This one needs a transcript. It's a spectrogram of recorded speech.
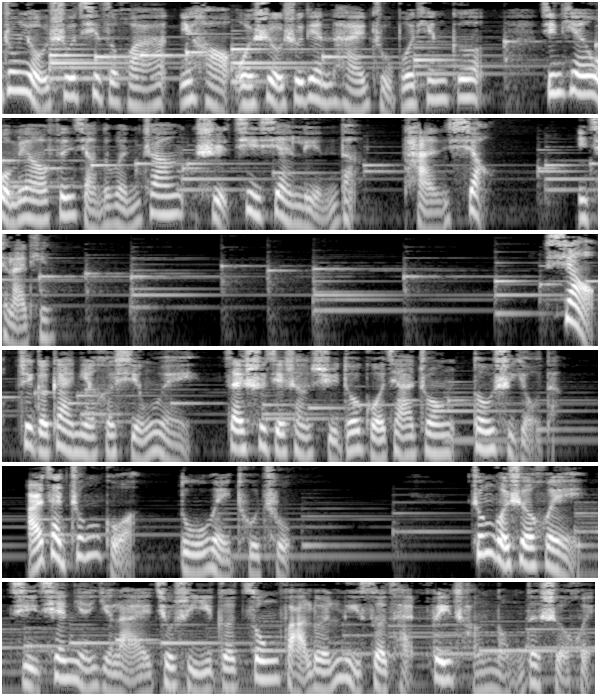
中有书气自华。你好，我是有书电台主播天歌。今天我们要分享的文章是季羡林的《谈笑》，一起来听。笑这个概念和行为，在世界上许多国家中都是有的，而在中国独为突出。中国社会几千年以来就是一个宗法伦理色彩非常浓的社会，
